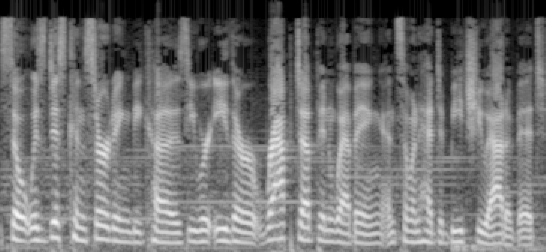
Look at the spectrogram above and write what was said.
so it was disconcerting because you were either wrapped up in webbing and someone had to beat you out of it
